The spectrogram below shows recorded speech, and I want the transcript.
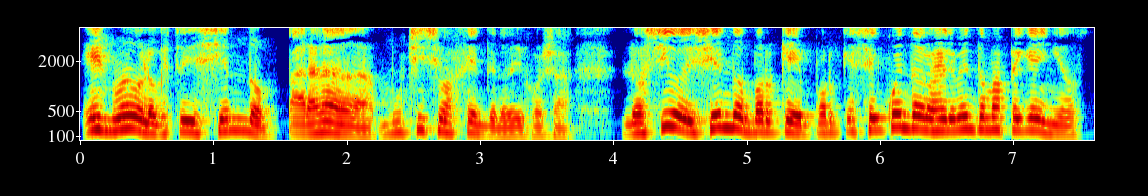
¿Es nuevo lo que estoy diciendo? Para nada. Muchísima gente lo dijo ya. Lo sigo diciendo ¿por qué? porque se encuentran los elementos más pequeños.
